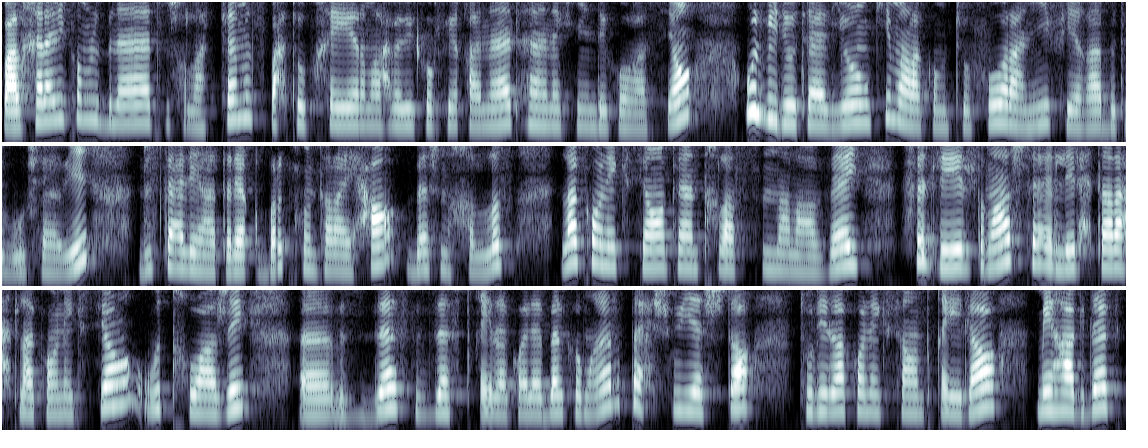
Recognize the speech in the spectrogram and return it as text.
صباح الخير عليكم البنات إن شاء الله كامل صبحتوا بخير. مرحبا بكم في قناة هانا كمين décoration. والفيديو تاع اليوم كيما راكم تشوفوا راني في غابة بوشاوي. دزت عليها طريق برك كنت رايحة باش نخلص la connexion. كانت خلصنا لافاي في الليل 12 تاع الليل حتى راحت la connexion. و 3 G بزاف بزاف ثقيلة وعلى بالكم غير طيح شوية الشتا تولي la connexion ثقيلة. mais هكذاك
